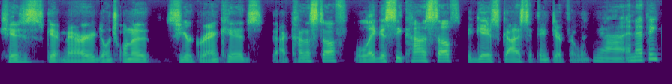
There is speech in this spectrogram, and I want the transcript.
kids get married? Don't you want to see your grandkids? That kind of stuff, legacy kind of stuff. It gets guys to think differently. Yeah. And I think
